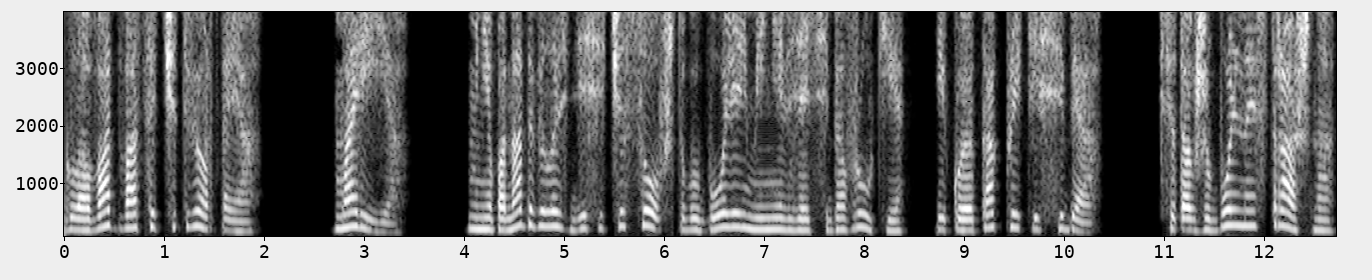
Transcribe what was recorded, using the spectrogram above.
Глава двадцать четвертая. Мария. Мне понадобилось десять часов, чтобы более-менее взять себя в руки и кое-как прийти в себя. Все так же больно и страшно,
